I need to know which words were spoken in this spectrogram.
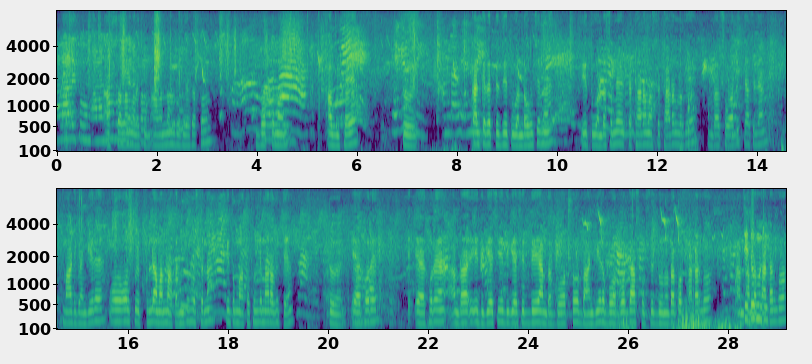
আসসালামু আলাইকুম আমার নাম রবিয়া খাতুন। বর্তমান আবুল খায়ে। তো কালকে রাতে যে তুগানটা হয়েছে না এই তুগানটার সময় একটা ঠাড়া মারছে ঠাড়ার লগে আমরা সোয়া দিতে আসছিলাম মাটি ভাঙ্গিয়ে রে, ও অল্প ফুললে আমার মাথার নিচে হচ্ছে না কিন্তু মাথা ফুললে মারা যেতে তো এরপরে এরপরে আমরা এদিকে আছি এদিকে আছি দিয়ে আমরা গড় টর ভাঙ্গিয়ে বর বর গাছ করছে দোনোটা ঘর থাকার ঘর। আমরা থাকার ঘর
